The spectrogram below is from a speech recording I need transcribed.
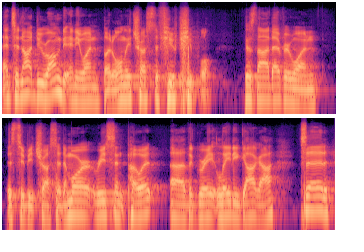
and to not do wrong to anyone, but only trust a few people because not everyone is to be trusted. A more recent poet, uh, the great Lady Gaga, said,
